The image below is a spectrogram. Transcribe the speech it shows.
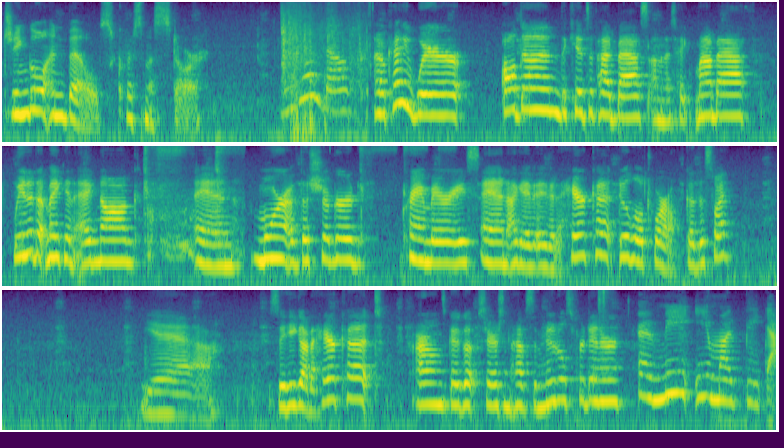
Jingle and Bells Christmas Star. Jingle bells. Okay, we're all done. The kids have had baths. I'm gonna take my bath. We ended up making eggnog and more of the sugared cranberries. And I gave David a haircut. Do a little twirl. Go this way. Yeah. So he got a haircut. Arlen's gonna go upstairs and have some noodles for dinner. And me eat my pizza.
